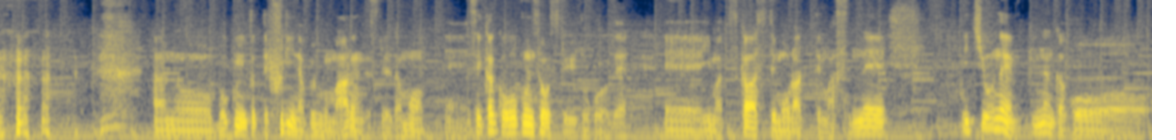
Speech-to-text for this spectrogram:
風な。あの、僕にとって不利な部分もあるんですけれども、えー、せっかくオープンソースというところで、えー、今使わせてもらってますね。一応ね、なんかこう、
